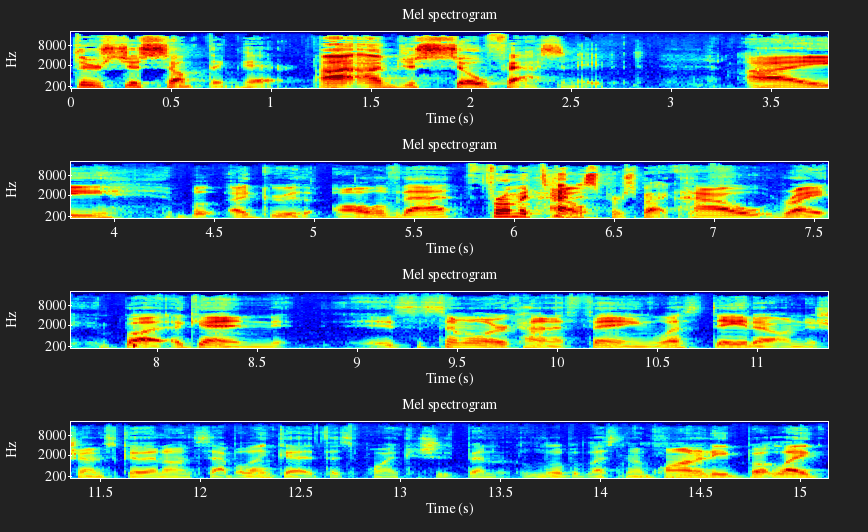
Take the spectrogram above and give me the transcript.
there's just something there. I, am just so fascinated. I, I agree with all of that from a tennis how, perspective. How right, but again, it's a similar kind of thing. Less data on Yastremska than on Sabalenka at this point because she's been a little bit less known quantity. But like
